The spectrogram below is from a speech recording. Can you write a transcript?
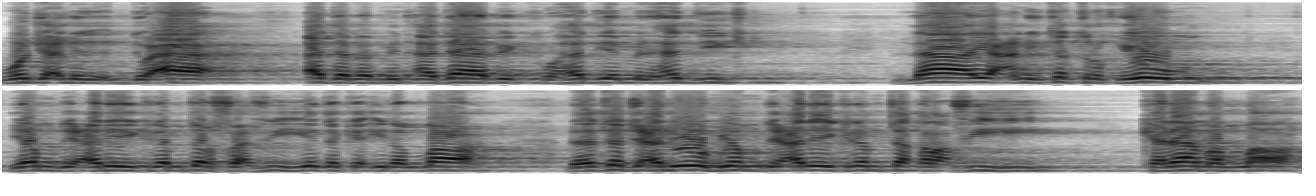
واجعل الدعاء أدبا من أدابك وهديا من هديك لا يعني تترك يوم يمضي عليك لم ترفع فيه يدك إلى الله. لا تجعل يوم يمضي عليك لم تقرأ فيه. كلام الله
